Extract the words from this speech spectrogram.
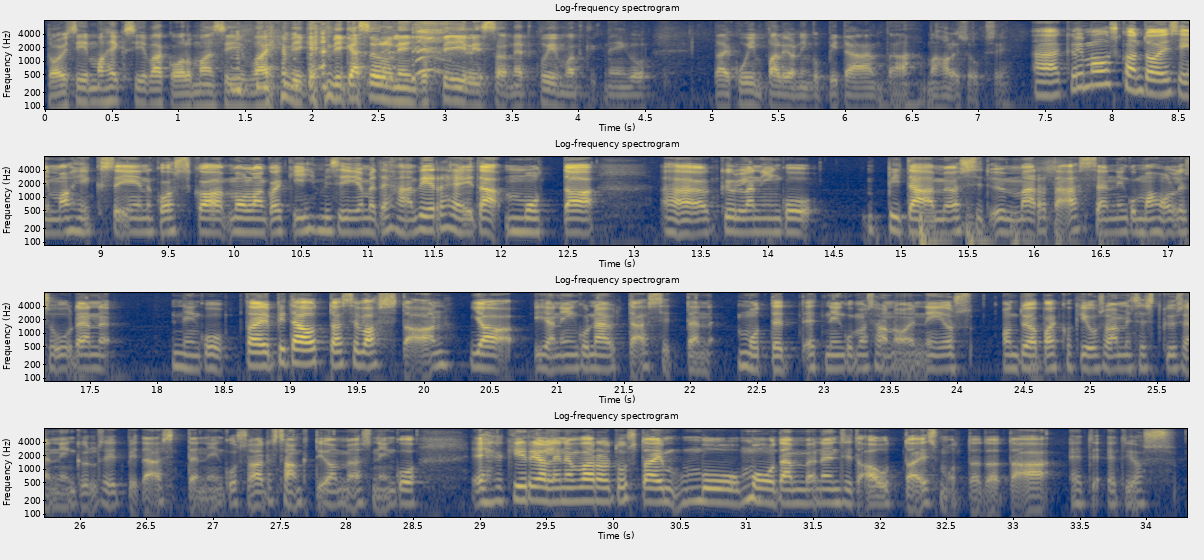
toisiin mahiksiin vai kolmansiin vai mikä, mikä sulla niinku fiilis on, että kuinka niinku, tai kuinka paljon niinku pitää antaa mahdollisuuksia? Ää, kyllä mä uskon toisiin mahiksiin, koska me ollaan kaikki ihmisiä ja me tehdään virheitä, mutta ää, kyllä niinku pitää myös sit ymmärtää sen niinku mahdollisuuden niin kuin, tai pitää ottaa se vastaan ja, ja niin kuin näyttää sitten, mutta et, et niin kuin mä sanoin, niin jos on työpaikkakiusaamisesta kyse, niin kyllä siitä pitää sitten niin kuin saada sanktio myös, niin kuin, ehkä kirjallinen varoitus tai muu, muu tämmöinen sit auttaisi, mutta tota, et, et jos,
